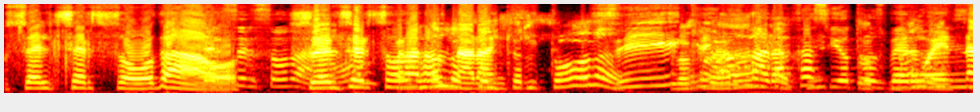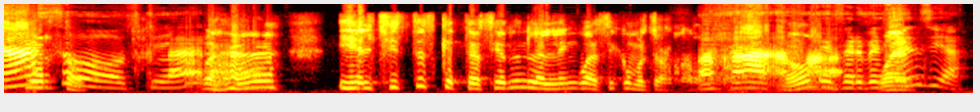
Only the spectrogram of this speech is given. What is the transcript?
seltzer soda. Seltzer soda. Seltzer soda, los, naranjitos. Sí, los naranjas y otros verdes. Buenazos, claro. Y el chiste es que te hacían en la lengua así como. Ajá, Efervescencia.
